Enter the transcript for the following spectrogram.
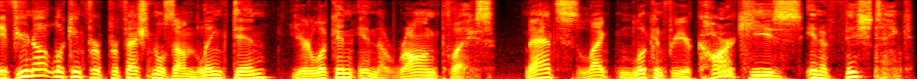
If you're not looking for professionals on LinkedIn, you're looking in the wrong place. That's like looking for your car keys in a fish tank.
